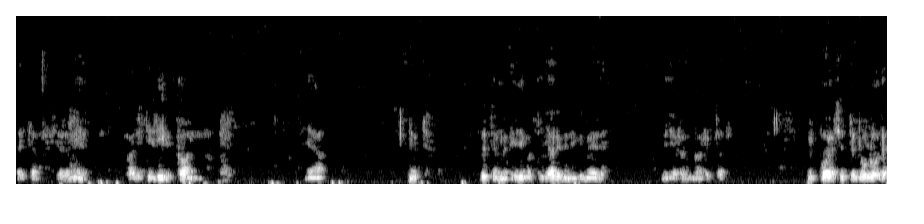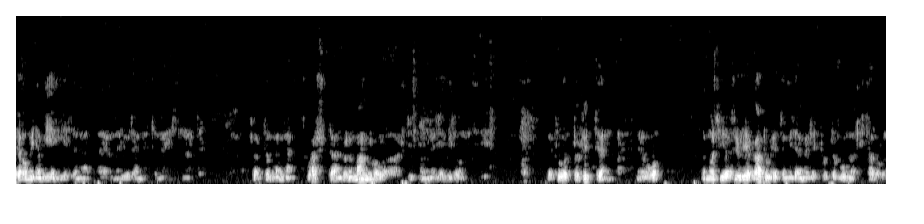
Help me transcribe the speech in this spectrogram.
että siellä mie laitettiin liikekanna. Ja nyt sitten ilmoitti Järvininkin meille Viljasan kanssa, että nyt pojat sitten tullut tehdä omia miehiä tänä päivänä jo tänne iltana. Saattoi mennä vastaan tuonne Mankolaan asti, on neljä kilometriä. Ja tuotto sitten neuvo semmoisia syrjäkatuja, että mitä meille tuotto kunnallistalolle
